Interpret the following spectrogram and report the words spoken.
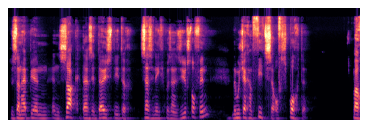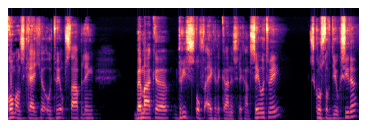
Dus dan heb je een, een zak, daar zit 1000 liter 96 procent zuurstof in. Dan moet je gaan fietsen of sporten. Waarom? Anders krijg je O2-opstapeling. Wij maken drie stoffen eigenlijk aan in ons lichaam. CO2, dus koolstofdioxide,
